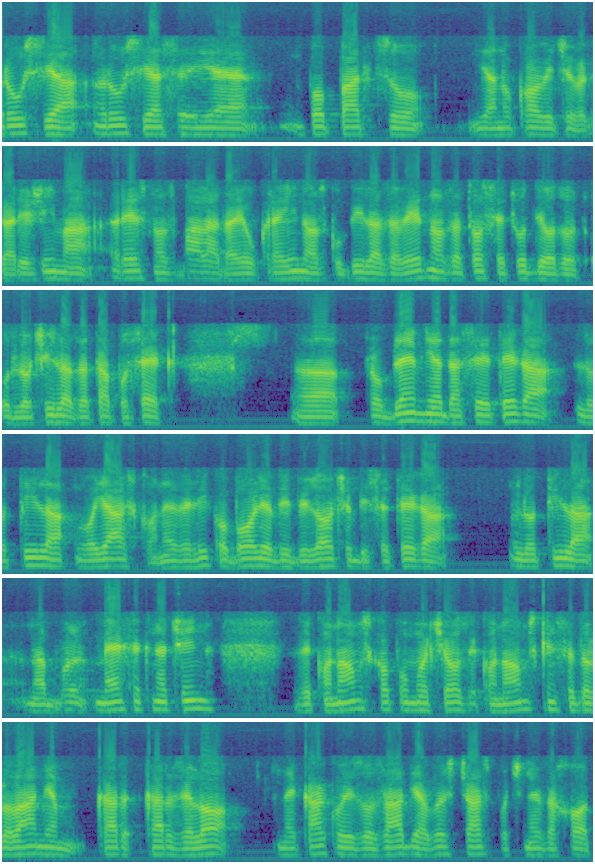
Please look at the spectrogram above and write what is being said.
Rusija, Rusija se je po padcu Janukovičevega režima resno zbala, da je Ukrajino zgubila zavedno, zato se je tudi odločila za ta poseg. Uh, problem je, da se je tega lotila vojaško. Ne? Veliko bolje bi bilo, če bi se tega lotila na bolj mehek način, z ekonomsko pomočjo, z ekonomskim sodelovanjem, kar, kar zelo nekako iz ozadja vse čas počne Zahod,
